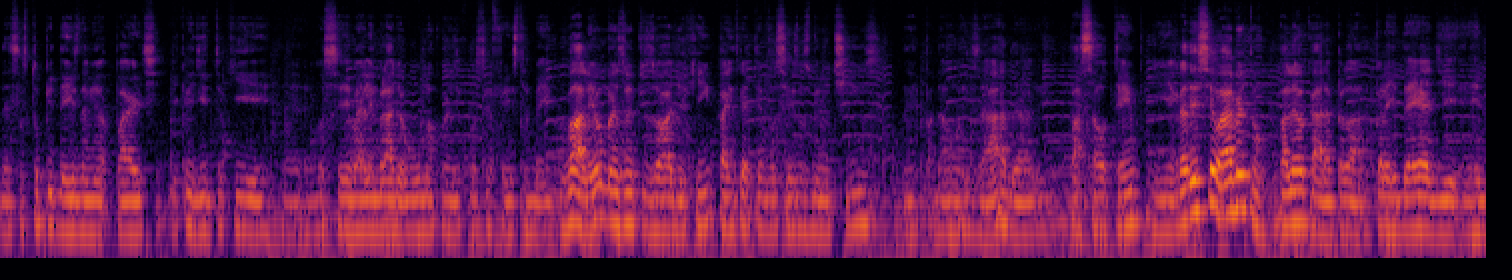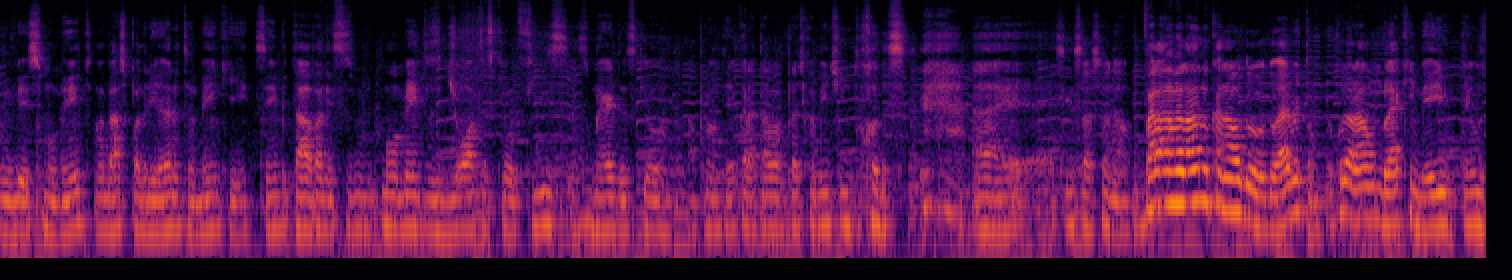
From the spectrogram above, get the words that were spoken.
dessa estupidez da minha parte. E acredito que é, você vai lembrar de alguma coisa que você fez também. Valeu mais um episódio aqui para entreter vocês uns minutinhos, né, para dar uma risada passar o tempo. E agradecer o Everton. Valeu, cara, pela, pela ideia de reviver esse momento. Um abraço pro Adriano também, que sempre tava nesses momentos idiotas que eu fiz, as merdas que eu aprontei. O cara tava praticamente em todas. é, é, sensacional. Vai lá, vai lá no canal do, do Everton, procura lá um Black e meio, tem uns os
